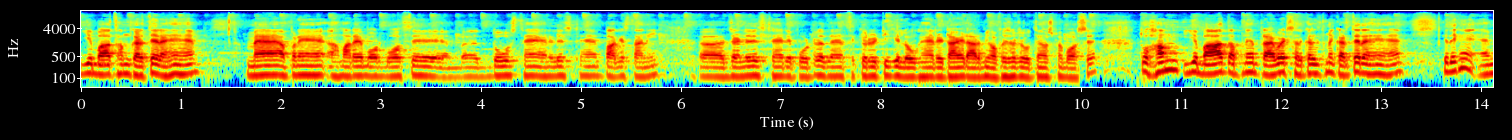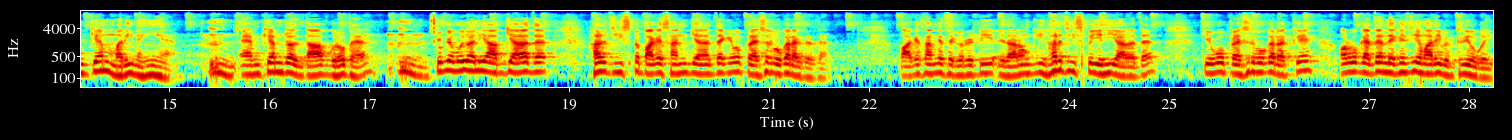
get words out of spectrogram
ये बात हम करते रहे हैं। मैं अपने हमारे बहुत बहुत से दोस्त हैं एनालिस्ट हैं पाकिस्तानी जर्नलिस्ट हैं रिपोर्टर्स हैं सिक्योरिटी के लोग हैं रिटायर्ड आर्मी ऑफिसर्स होते हैं उसमें बहुत से। तो हम ये बात अपने प्राइवेट सर्कल्स में करते रहे हैं कि देखें एम मरी नहीं है। एम जो अल्ताफ़ ग्रुप है क्योंकि वही वाली आपकी आदत है। हर चीज़ पे पाकिस्तान की आदत है कि वो प्रेशर कुकर रख देते हैं। पाकिस्तान के सिक्योरिटी इदारों की हर चीज़ पे यही आदत है कि वो प्रेशर कुकर रख के और वो कहते हैं देखें जी हमारी विक्ट्री हो गई।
